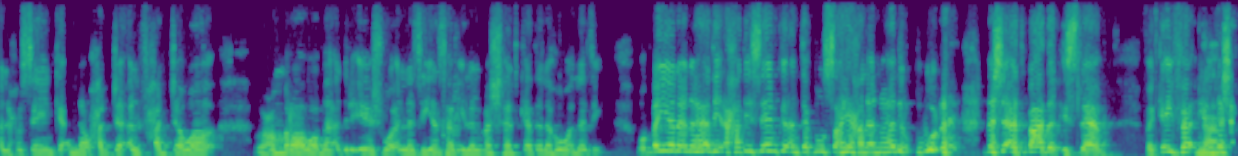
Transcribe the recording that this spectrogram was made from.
الحسين كأنه حج ألف حجة وعمرة وما أدري إيش والذي يذهب إلى المشهد كذا له والذي وبين أن هذه الأحاديث لا يمكن أن تكون صحيحة لأن هذه القبور نشأت بعد الإسلام. فكيف نعم. نشأت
